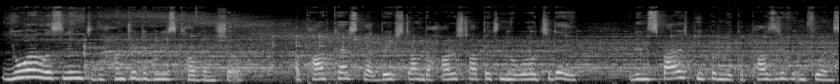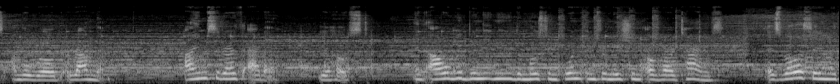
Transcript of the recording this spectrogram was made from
You are listening to The 100 Degrees Kelvin Show, a podcast that breaks down the hottest topics in the world today. It inspires people to make a positive influence on the world around them. I am Siddharth Atta, your host, and I will be bringing you the most important information of our times as well as sitting with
